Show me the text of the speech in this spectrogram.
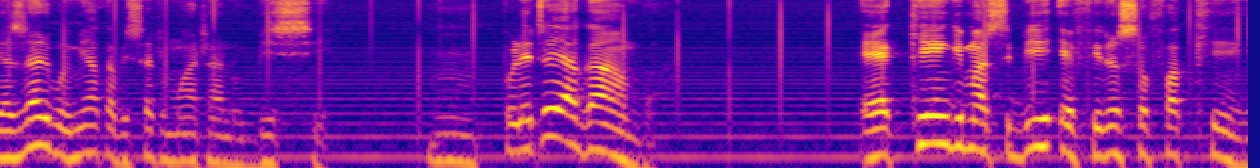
yazaalibwa emyaka 35 bc Mm. puleto yagamba a king must be a philosopher king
